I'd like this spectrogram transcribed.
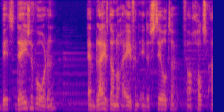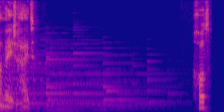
Bid deze woorden en blijf dan nog even in de stilte van Gods aanwezigheid. God,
